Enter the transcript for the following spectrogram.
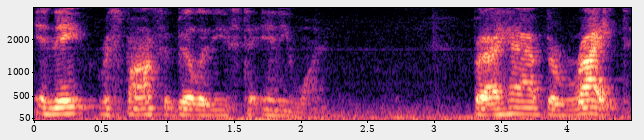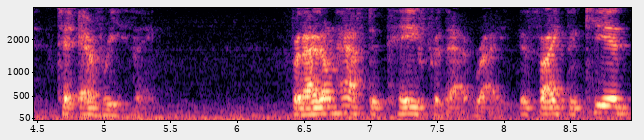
innate responsibilities to anyone. But I have the right to everything. But I don't have to pay for that right. It's like the kid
